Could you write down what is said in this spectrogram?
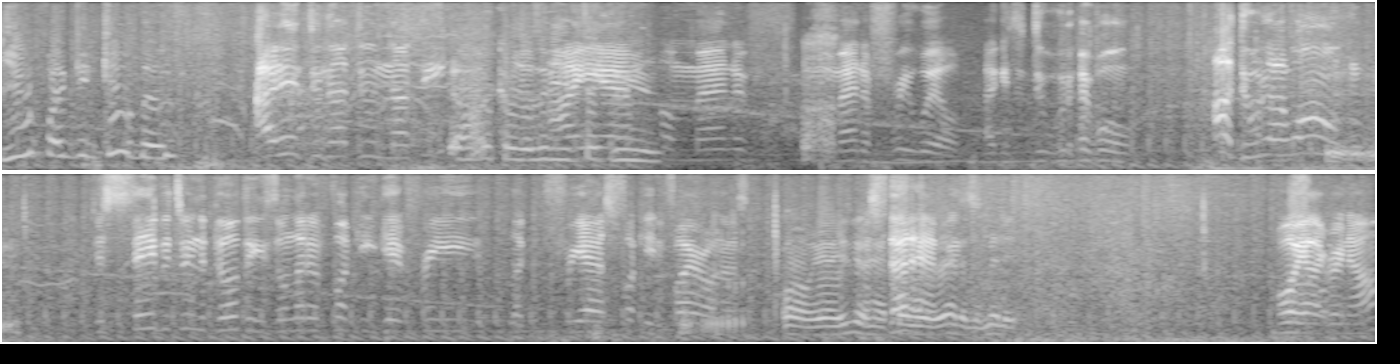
You fucking killed us. I didn't do not do nothing. Oh, come on, doesn't even I am you. a man of a man of free will. I get to do what I want. I'll do what I want. Just stay between the buildings. Don't let him fucking get free, like free ass fucking fire on us. Oh yeah, he's gonna have That with that in a minute. Oh yeah, like right now.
